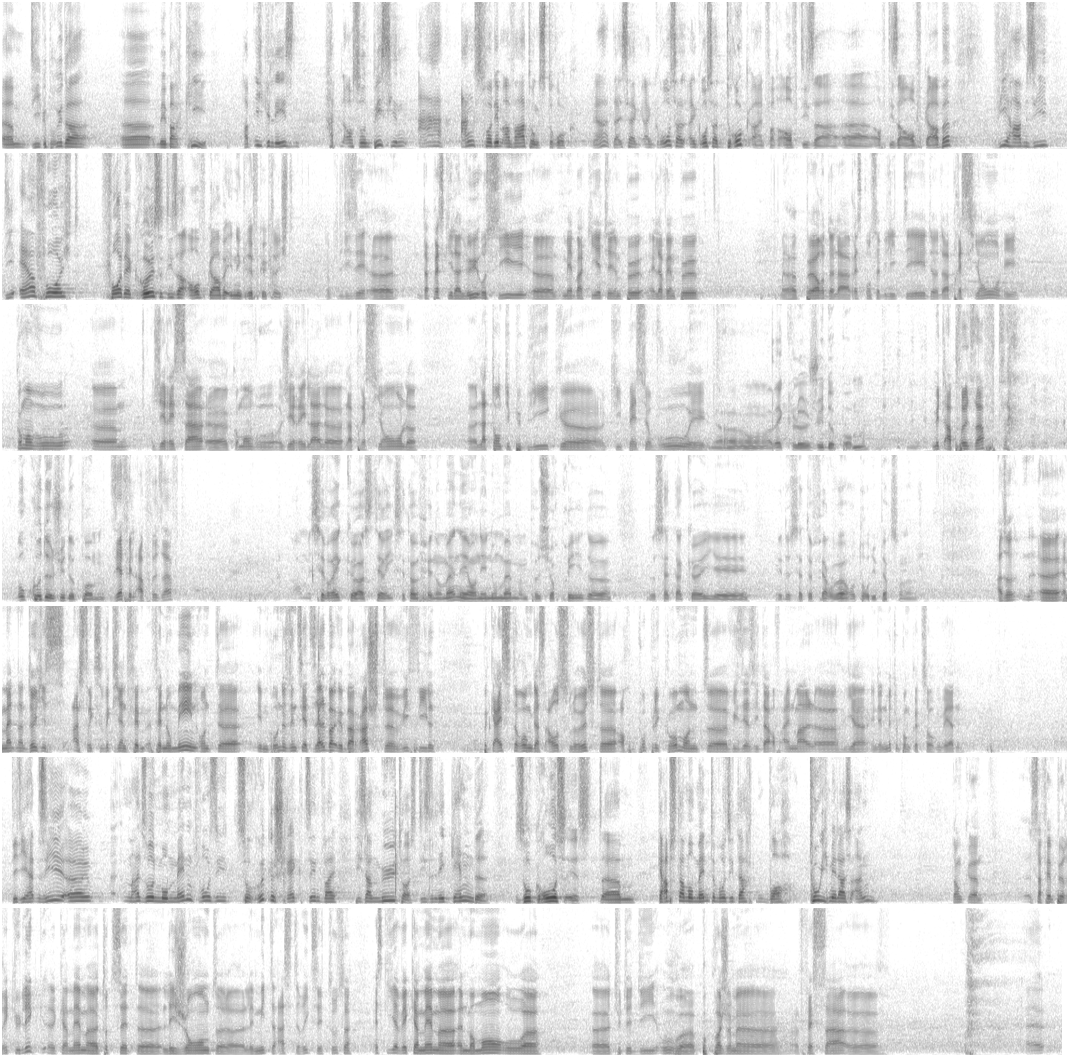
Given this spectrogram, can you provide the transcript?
Ähm, die Gebrüder äh, Mebarki, habe ich gelesen, hatten auch so ein bisschen ah, Angst vor dem Erwartungsdruck. Ja, da ist ja ein großer, ein großer Druck einfach auf dieser, äh, auf dieser Aufgabe. Wie haben Sie die Ehrfurcht vor der Größe dieser Aufgabe in den Griff gekriegt? Donc il disait, euh, d'après ce qu'il a lu aussi, euh, Mebaki était un peu, elle avait un peu euh, peur de la responsabilité, de la pression. Et comment vous euh, gérez ça euh, Comment vous gérez là le- la pression, le- l'attente du public euh, qui pèse sur vous et Euh, avec le jus de pomme. mit Apfelsaft, Beaucoup de jus de pomme. sehr viel Apfelsaft. C'est vrai que Astérix est un phénomène et on est nous-mêmes un peu surpris de, de cet accueil et et de cette ferveur autour du personnage. Also äh, er meint, natürlich ist Asterix wirklich ein Phän- Phänomen und äh, im Grunde sind sie jetzt selber überrascht, äh, wie viel Begeisterung das auslöst, äh, auch im Publikum und äh, wie sehr sie da auf einmal äh, hier in den Mittelpunkt gezogen werden. Didi, hatten Sie äh, mal so einen Moment, wo Sie zurückgeschreckt sind, weil dieser Mythos, diese Legende so groß ist? Ähm, Gab es da Momente, wo Sie dachten, boah, tue ich mir das an? Donc euh, ça fait un peu reculer euh, quand même euh, toute cette euh, légende, euh, les mythes Astérix et tout ça. Est-ce qu'il y avait quand même euh, un moment où tu te dis, pourquoi je me fais ça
